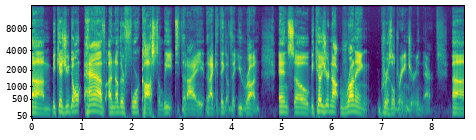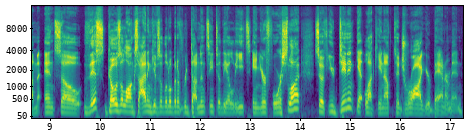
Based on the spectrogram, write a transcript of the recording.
Um, because you don't have another four cost elite that I that I can think of that you run. And so because you're not running Grizzled Ranger in there. Um, and so this goes alongside and gives a little bit of redundancy to the elites in your four slot. So if you didn't get lucky enough to draw your Bannerman,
